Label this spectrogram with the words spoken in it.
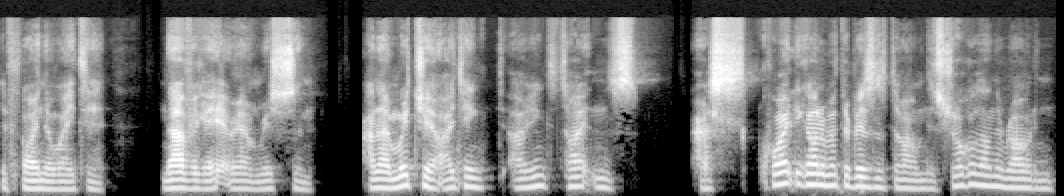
to find a way to navigate around Richardson. And I'm with you. I think I think the Titans are quietly going about their business at the moment. They struggled on the road in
